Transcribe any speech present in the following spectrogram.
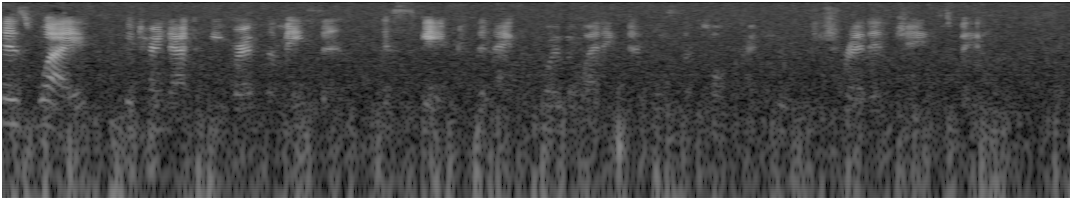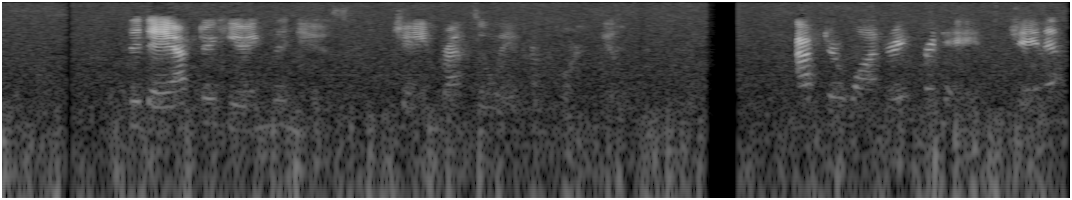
His wife, who turned out to be Bertha Mason, escaped the night before the wedding and was the culprit who shredded Jane's veil. The day after hearing the news, Jane runs away from Thornfield. After wandering for days, Jane and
